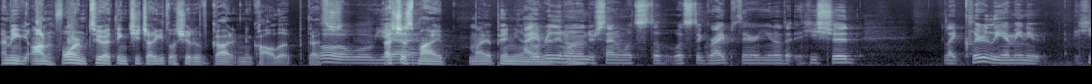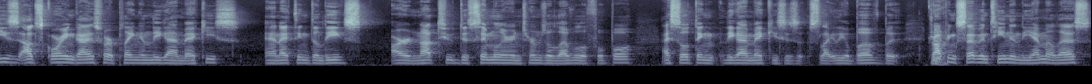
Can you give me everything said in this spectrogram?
I mean, on form too. I think Chicharito should have gotten a call up. That's oh well, yeah. that's just my my opinion. I on- really don't on- understand what's the what's the gripe there. You know that he should, like clearly. I mean, he's outscoring guys who are playing in Liga MX, and I think the leagues are not too dissimilar in terms of level of football. I still think Liga MX is slightly above, but dropping 17 in the MLS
